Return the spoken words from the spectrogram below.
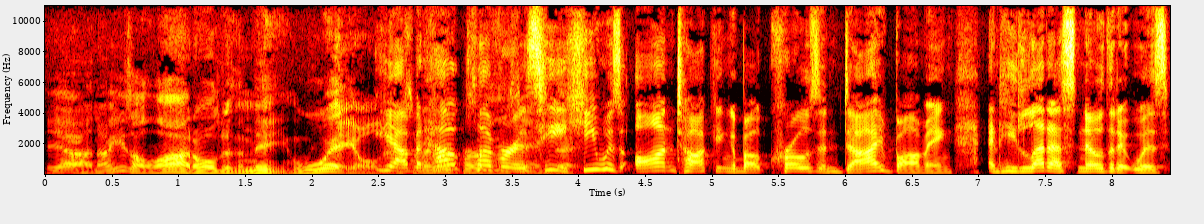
yeah, no, he's a lot older than me, way older. Yeah, so but how clever is he? Day. He was on talking about crows and dive bombing, and he let us know that it was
